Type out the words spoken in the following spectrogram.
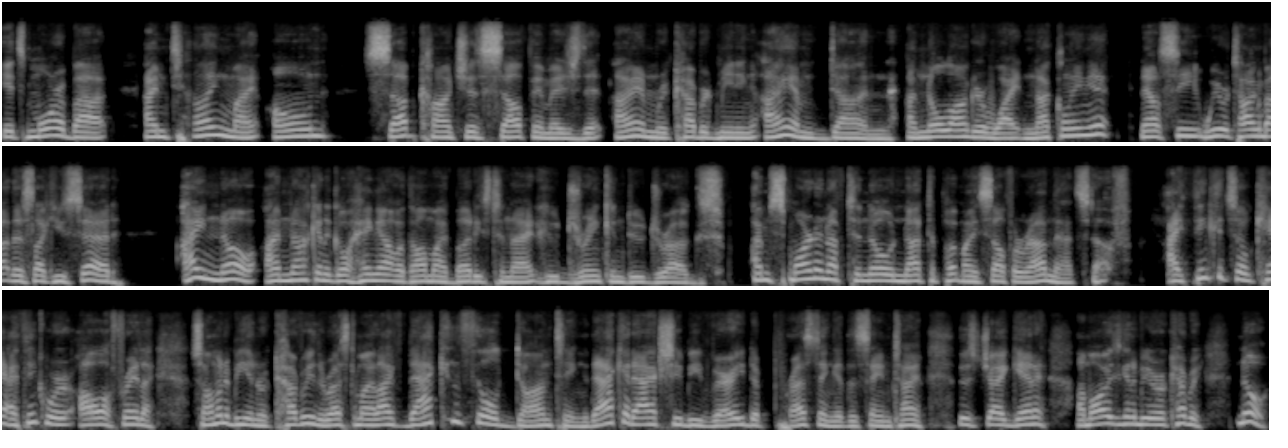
It's more about I'm telling my own subconscious self image that I am recovered, meaning I am done. I'm no longer white knuckling it. Now, see, we were talking about this, like you said. I know I'm not going to go hang out with all my buddies tonight who drink and do drugs. I'm smart enough to know not to put myself around that stuff. I think it's okay. I think we're all afraid, like, so I'm going to be in recovery the rest of my life. That can feel daunting. That could actually be very depressing at the same time. This gigantic, I'm always going to be recovery. No,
